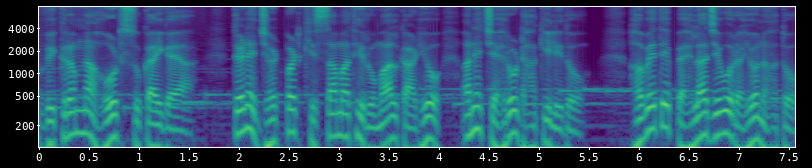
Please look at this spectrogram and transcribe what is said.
વિક્રમના હોઠ સુકાઈ ગયા. તેણે ઝટપટ ખિસ્સામાંથી રૂમાલ કાઢ્યો અને ચહેરો ઢાંકી લીધો. હવે તે પહેલા જેવો રહ્યો ન હતો.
